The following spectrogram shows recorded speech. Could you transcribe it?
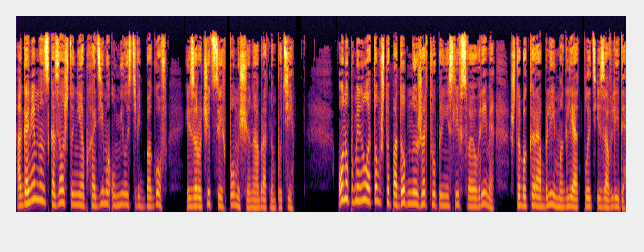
Агамемнон сказал, что необходимо умилостивить богов и заручиться их помощью на обратном пути. Он упомянул о том, что подобную жертву принесли в свое время, чтобы корабли могли отплыть из Авлиды.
